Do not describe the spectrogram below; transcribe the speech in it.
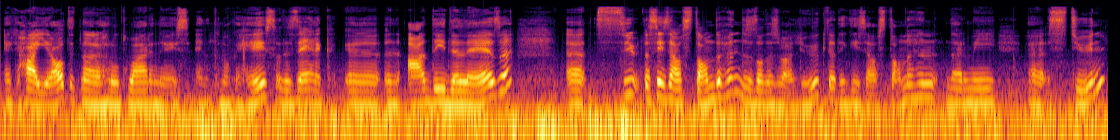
ik ga hier altijd naar een groot warenhuis in Knokkenhuis. Dat is eigenlijk uh, een AD de Leize. Uh, dat zijn zelfstandigen, dus dat is wel leuk dat ik die zelfstandigen daarmee uh, steun.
